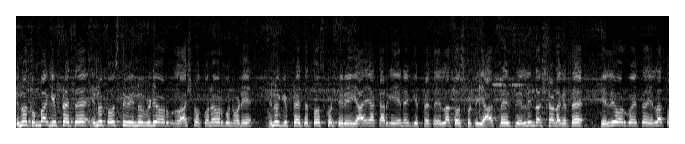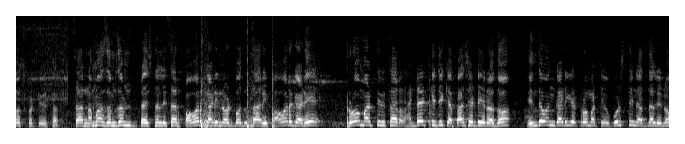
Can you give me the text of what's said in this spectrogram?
ಇನ್ನೂ ತುಂಬ ಗಿಫ್ಟ್ ಐತೆ. ಇನ್ನೂ ತೋರಿಸ್ತೀವಿ. ಇನ್ನೂ ವಿಡಿಯೋವರೆಗೂ ಲಾಸ್ಟ್ ಕೊನೆವರೆಗೂ ನೋಡಿ. ಇನ್ನೂ ಗಿಫ್ಟ್ ಐತೆ, ತೋರಿಸ್ಕೊಡ್ತೀರಿ. ಯಾವ ಯಾವ ಕಾರ್ಗೆ ಏನೇನು ಗಿಫ್ಟ್ ಐತೆ ಎಲ್ಲ ತೋರಿಸ್ಕೊಡ್ತೀವಿ. ಯಾವ ಪ್ರೈಸ್ ಎಲ್ಲಿಂದ ಸ್ಟಾರ್ಟ್ ಆಗುತ್ತೆ, ಎಲ್ಲಿವರೆಗೂ ಐತೆ ಎಲ್ಲ ತೋರಿಸ್ಕೊಡ್ತೀವಿ ಸರ್ ಸರ್ ನಮ್ಮ ಝಮ್ಝಮ್ ಟೈಸ್ನಲ್ಲಿ ಸರ್ ಪವರ್ ಗಾಡಿ ನೋಡ್ಬೋದು ಸರ್ ಈ ಪವರ್ ಗಾಡಿ ಟ್ರೋ ಮಾಡ್ತೀನಿ sir hundred K G capacity ಇರೋದು. ಹಿಂದೆ ಒಂದು ಗಾಡಿಗೆ ಟ್ರೋ ಮಾಡ್ತೀವಿ. ಗುಡಿಸ್ತೀನಿ ಅದನ್ನಲ್ಲಿನು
